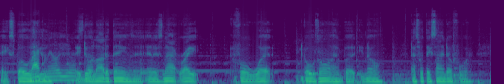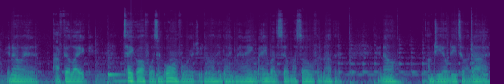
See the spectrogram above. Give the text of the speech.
they expose Blackmail you. you. they stuff. do a lot of things, and, and it's not right for what goes on. But you know, that's what they signed up for, you know. And I feel like Takeoff wasn't going for it, you know. He's like, man, I ain't, I ain't about to sell my soul for nothing, you know. I'm GLD till I die.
